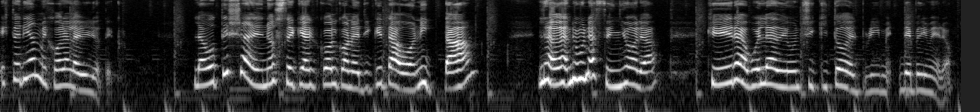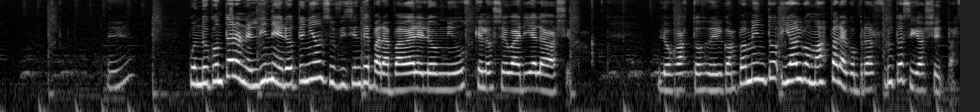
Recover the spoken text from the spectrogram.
estarían mejor en la biblioteca. La botella de no sé qué alcohol con etiqueta bonita la ganó una señora que era abuela de un chiquito del de primero. ¿Eh? Cuando contaron el dinero, tenían suficiente para pagar el ómnibus que los llevaría a la Valleja, los gastos del campamento y algo más para comprar frutas y galletas.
